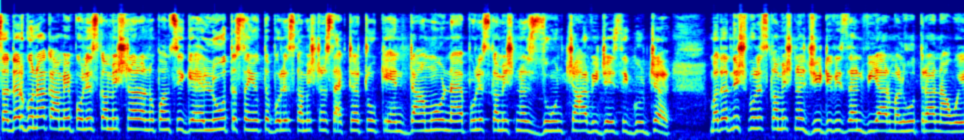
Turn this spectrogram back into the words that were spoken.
સદર ગુના કામે પોલીસ કમિશનર અનુપમસિંહ ગેહલોત, સંયુક્ત police commissioner sector two K N Damor, નાયબ પોલીસ કમિશનર ઝોન ચાર વિજયસિંહ ગુર્જર. મદદનીશ police commissioner G division V R Malhotra નાઓએ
